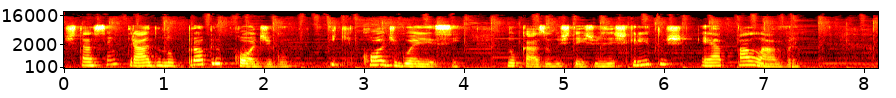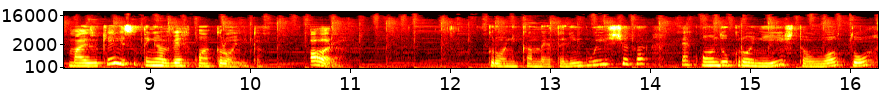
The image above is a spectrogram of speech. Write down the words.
está centrada no próprio código. E que código é esse? No caso dos textos escritos, é a palavra. Mas o que isso tem a ver com a crônica? Ora, crônica metalinguística é quando o cronista ou o autor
